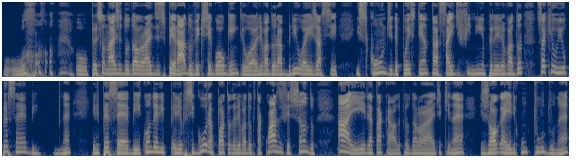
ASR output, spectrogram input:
o, o personagem do Dollar desesperado vê que chegou alguém, que o elevador abriu, aí já se esconde, depois tenta sair de fininho pelo elevador. Só que o Will percebe, né? Ele percebe. E quando ele, ele segura a porta do elevador que está quase fechando, aí ele é atacado pelo Dallaride, que, né, joga ele com tudo, né?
